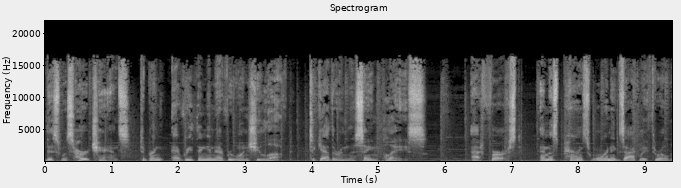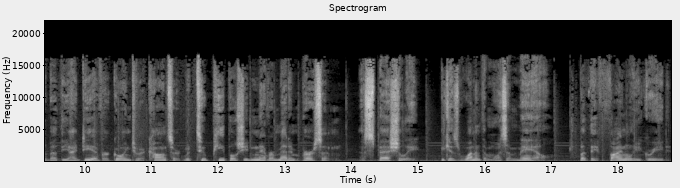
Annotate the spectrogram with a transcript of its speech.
This was her chance to bring everything and everyone she loved together in the same place. At first, Emma's parents weren't exactly thrilled about the idea of her going to a concert with two people she'd never met in person, especially because one of them was a male. But they finally agreed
